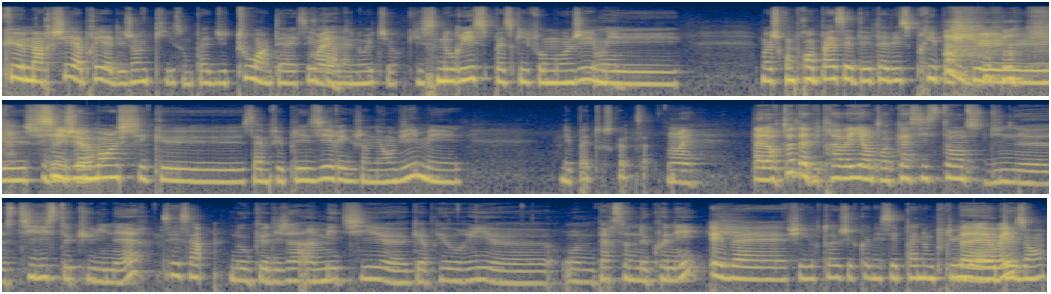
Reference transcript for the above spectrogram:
que marcher. Après, il y a des gens qui sont pas du tout intéressés par la nourriture, qui se nourrissent parce qu'il faut manger, mais moi je comprends pas cet état d'esprit parce que si je mange, c'est que ça me fait plaisir et que j'en ai envie, mais on n'est pas tous comme ça. Ouais. Alors toi, tu as pu travailler en tant qu'assistante d'une euh, styliste culinaire. C'est ça. Donc euh, déjà un métier euh, qu'a priori personne ne connaît. Et eh ben, figure-toi que je connaissais pas non plus bah il y a deux ans.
